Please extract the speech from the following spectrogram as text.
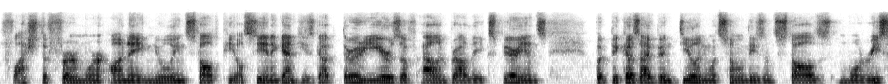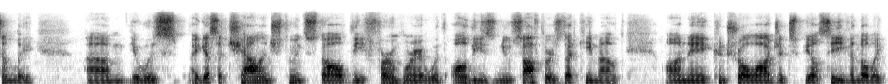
flash the firmware on a newly installed PLC. And again, he's got 30 years of Allen Bradley experience, but because I've been dealing with some of these installs more recently, um, it was, I guess, a challenge to install the firmware with all these new softwares that came out on a Control ControlLogix PLC, even though, like,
